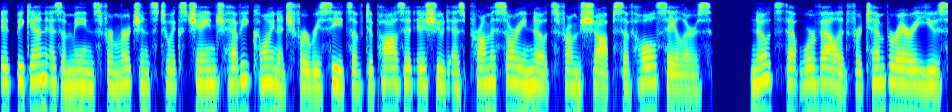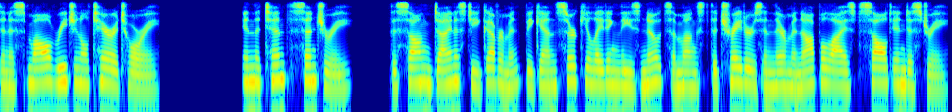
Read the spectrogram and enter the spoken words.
It began as a means for merchants to exchange heavy coinage for receipts of deposit issued as promissory notes from shops of wholesalers, notes that were valid for temporary use in a small regional territory. In the 10th century, the Song dynasty government began circulating these notes amongst the traders in their monopolized salt industry.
